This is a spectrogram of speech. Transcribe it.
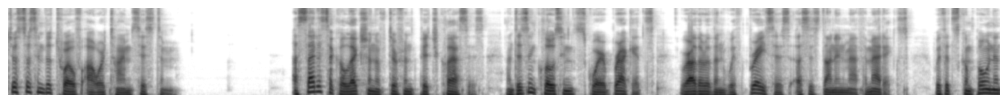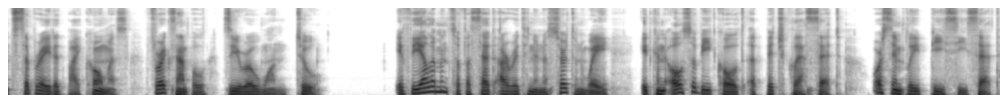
just as in the 12-hour time system. A set is a collection of different pitch classes and is enclosed in square brackets rather than with braces as is done in mathematics, with its components separated by commas, for example 0, 1, 2. If the elements of a set are written in a certain way, it can also be called a pitch class set, or simply PC set.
